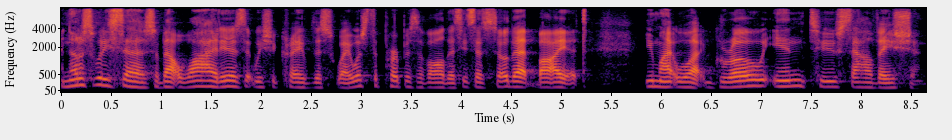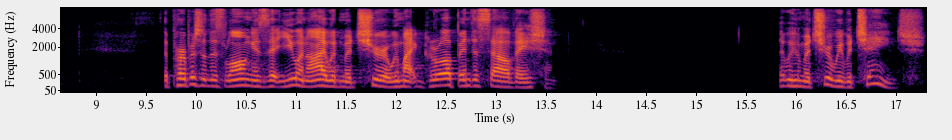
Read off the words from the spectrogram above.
And notice what he says about why it is that we should crave this way. What's the purpose of all this? He says, so that by it you might what? Grow into salvation. The purpose of this long is that you and I would mature. We might grow up into salvation. That we would mature, we would change.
